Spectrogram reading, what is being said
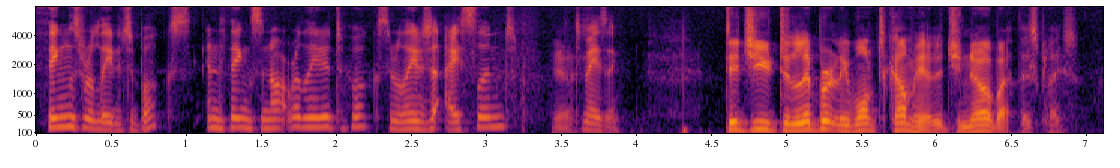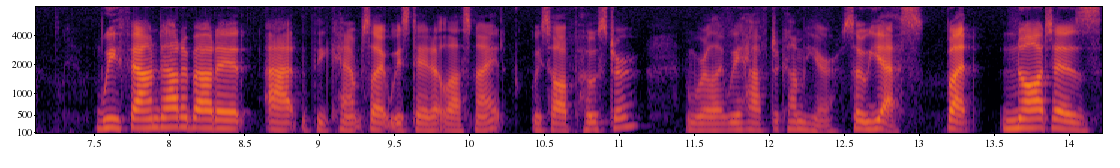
things related to books and things not related to books and related to Iceland. Yes. It's amazing. Did you deliberately want to come here? Did you know about this place? We found out about it at the campsite we stayed at last night. We saw a poster and we are like, we have to come here. So, yes, but not as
